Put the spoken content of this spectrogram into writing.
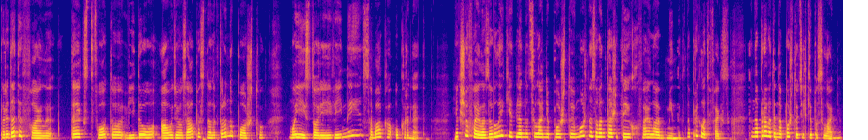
передати файли, текст, фото, відео, аудіозапис на електронну пошту Мої історії війни собака Укрнет. Якщо файли завеликі для надсилання поштою, можна завантажити їх у файлообмінник, наприклад, фекс, та направити на пошту тільки посилання.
